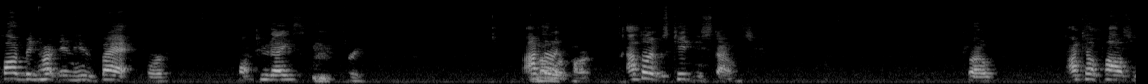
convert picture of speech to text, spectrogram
Paul had been hurting in his back for what two days? Three. I thought it, part. I thought it was kidney stones. So I told Paul to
